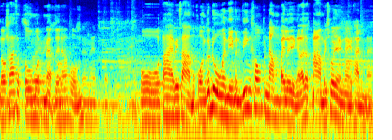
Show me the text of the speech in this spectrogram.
เราฆ่าศัตรูหมดแมปด้วยนะครับผม ใช่ไหมครับโอ้ตายไปสามคนก็ดูมันดีมันวิ่งเข้านำไปเลยอย่างนั้นเราจะตามไปช่วยยังไงทันนะ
